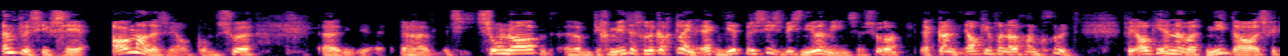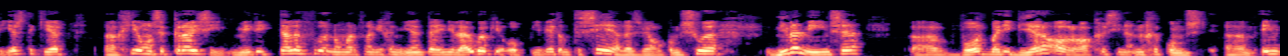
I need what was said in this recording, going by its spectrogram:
inklusief sê almal is welkom so uh uh Sondag uh, die gemeente is gelukkig klein. Ek weet presies wie's nuwe mense. So ek kan elkeen van hulle gaan groet. Vir elkeen wat nie daar is vir die eerste keer, uh, gee ons 'n kruisie met die telefoonnommer van die gemeente en die logoetjie op. Jy weet om te sê hulle is welkom. So nuwe mense uh word by die deure al raak gesien en ingekom um, en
